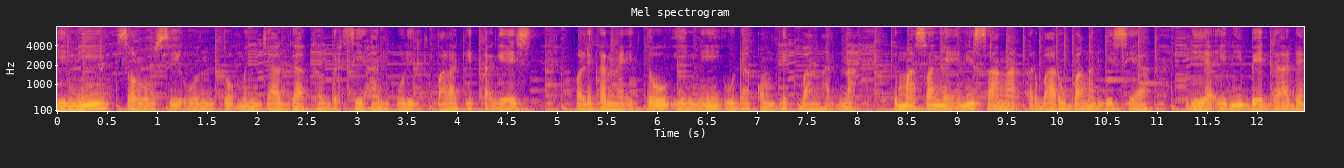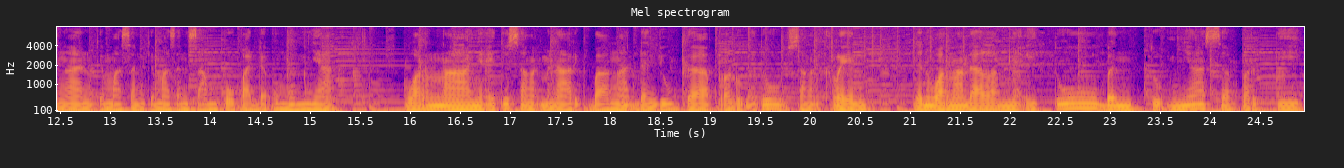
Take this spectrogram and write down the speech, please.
ini solusi untuk menjaga kebersihan kulit kepala kita, guys. Oleh karena itu, ini udah komplit banget. Nah, kemasannya ini sangat terbaru banget guys ya dia ini beda dengan kemasan-kemasan sampo pada umumnya warnanya itu sangat menarik banget dan juga produk itu sangat keren dan warna dalamnya itu bentuknya seperti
